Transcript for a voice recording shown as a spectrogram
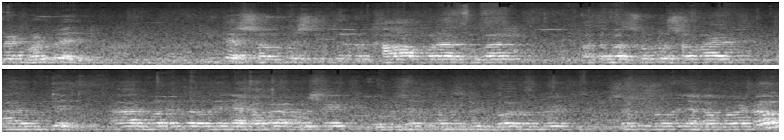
পেট ভরবে। পিতার সন্তুষ্টির জন্য খাওয়া, পড়া দোকান অথবা ছোট সময় তার মধ্যে তার বলে তো ওদের লেখাপড়া করছে ভবিষ্যৎ কেমন করে ঘর হবে সঠিকভাবে লেখাপড়াটাও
